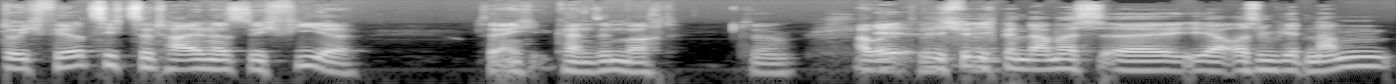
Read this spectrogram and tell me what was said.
durch 40 zu teilen als durch 4. Was ja eigentlich keinen Sinn macht. So. Aber äh, ich, ich bin damals äh, ja aus dem Vietnam,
